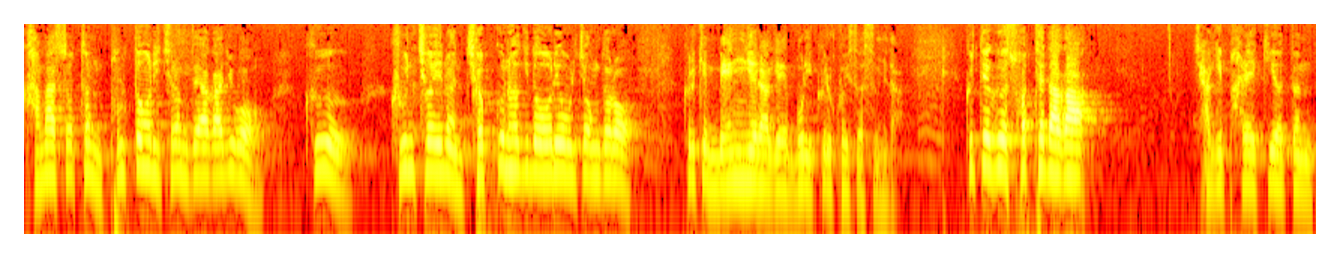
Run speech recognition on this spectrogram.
가마솥은 불덩어리처럼 되어가지고 그 근처에는 접근하기도 어려울 정도로 그렇게 맹렬하게 물이 끓고 있었습니다. 그때 그 솥에다가 자기 팔에 끼었던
